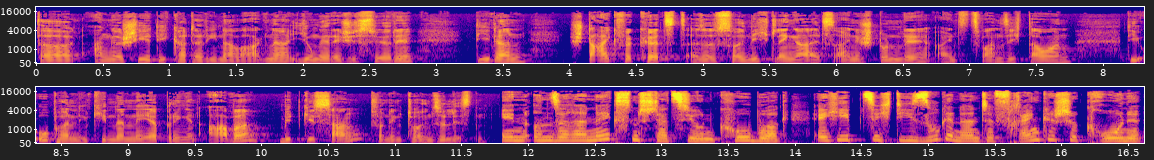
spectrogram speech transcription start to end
Da engagiert die Katharina Wagner junge Regisseure, die dann stark verkürzt, also es soll nicht länger als eine Stunde, 1,20 dauern, die Opern den Kindern näher bringen, aber mit Gesang von den tollen Solisten. In unserer nächsten Station Coburg erhebt sich die sogenannte fränkische Krone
